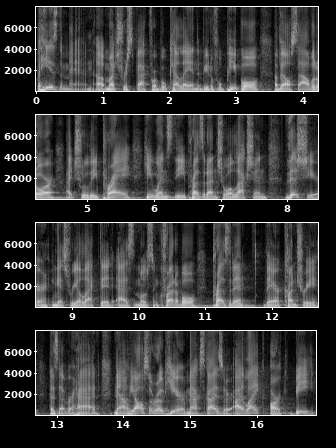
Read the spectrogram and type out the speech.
but he is the man. Uh, much respect for Bukele and the beautiful people of El Salvador. I truly pray he wins the presidential election this year and gets reelected as the most incredible president their country has ever had. Now, he also wrote here Max Keiser, I like ARC B.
